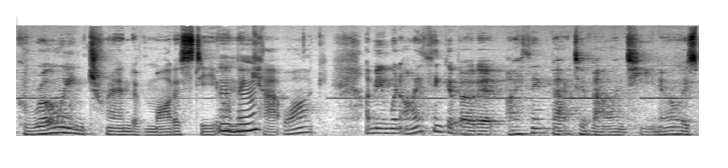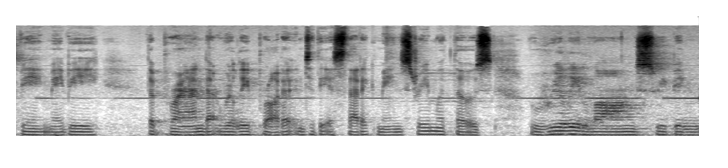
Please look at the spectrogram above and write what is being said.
growing trend of modesty on mm-hmm. the catwalk. I mean, when I think about it, I think back to Valentino as being maybe the brand that really brought it into the aesthetic mainstream with those really long sweeping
